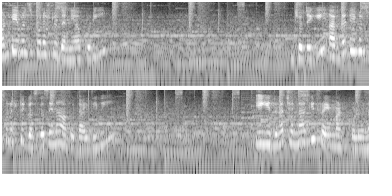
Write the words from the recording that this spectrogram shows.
ಒನ್ ಟೇಬಲ್ ಸ್ಪೂನ್ ಅಷ್ಟು ಧನಿಯಾ ಪುಡಿ. ಜೊತೆಗೆ ಅರ್ಧ ಟೇಬಲ್ ಸ್ಪೂನ್ ಅಷ್ಟು ಗಸಗಸೆನ ಹಾಕುತ್ತಾ ಇದ್ದೀವಿ. ಈಗ ಇದನ್ನ ಚೆನ್ನಾಗಿ ಫ್ರೈ ಮಾಡ್ಕೊಳ್ಳೋಣ.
